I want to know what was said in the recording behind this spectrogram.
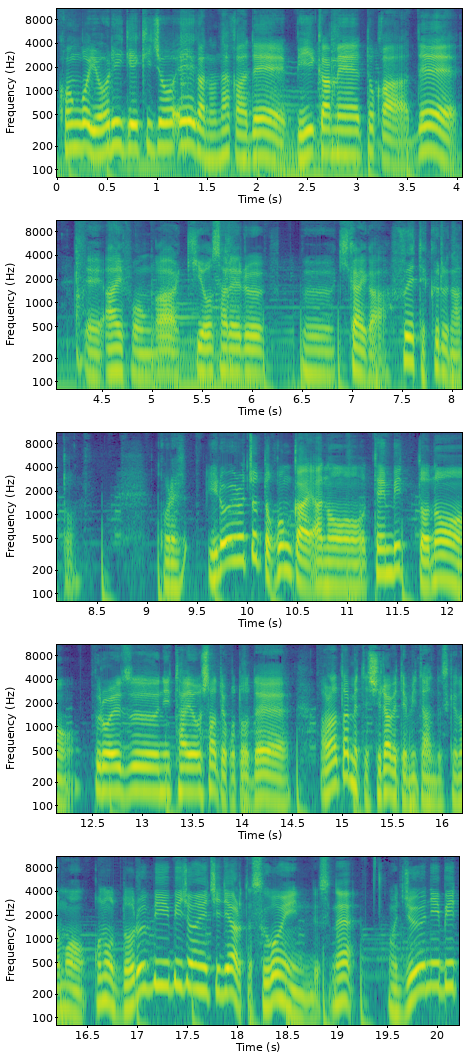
今後より劇場映画の中で B カメとかで、えー、iPhone が起用される機会が増えてくるなとこれ、いろいろちょっと今回、あの、10ビットのプロレスに対応したということで、改めて調べてみたんですけども、このドルビービジョン HDR ってすごいんですね。12ビッ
